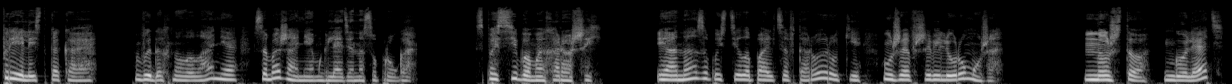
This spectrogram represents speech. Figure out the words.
«Прелесть какая!» — выдохнула Ланя с обожанием, глядя на супруга. «Спасибо, мой хороший». И она запустила пальцы второй руки уже в шевелюру мужа. «Ну что, гулять?»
